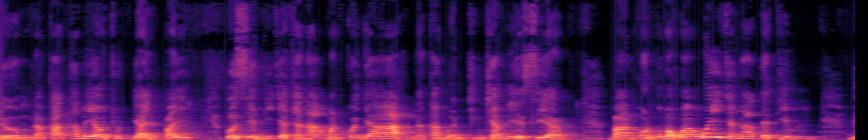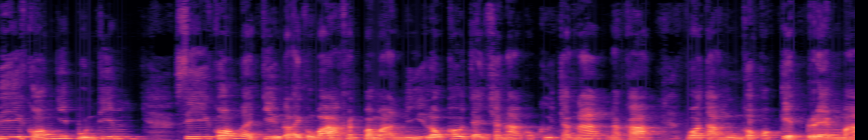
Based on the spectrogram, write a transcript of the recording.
เดิมๆนะครับถ้าไม่เอาชุดใหญ่ไป เปอร์เซ็นต์ที่จะชนะมันก็ยากนะครับเหมือนชิงแชมป์เอเชีย บางคนก็บอกว่าโอ้ยชนะแต่ทีม B ของญี่ปุ่นทีม C ของจีนอะไรก็ว่ากันประมาณนี้เราเข้าใจชนะก็คือชนะนะคะ เพราะทางนู้นเขาก็เก็บแรงมา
